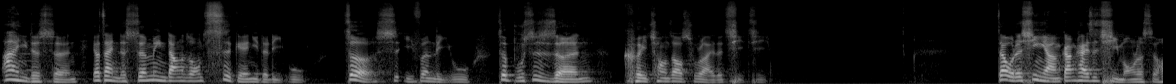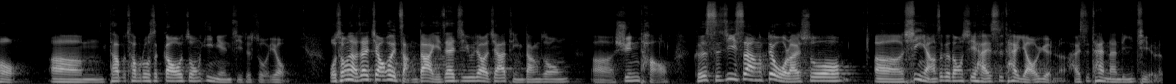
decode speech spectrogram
爱你的神要在你的生命当中赐给你的礼物。这是一份礼物，这不是人可以创造出来的奇迹。在我的信仰刚开始启蒙的时候，嗯，差不差不多是高中一年级的左右。我从小在教会长大，也在基督教家庭当中呃熏陶。可是实际上对我来说，呃，信仰这个东西还是太遥远了，还是太难理解了。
